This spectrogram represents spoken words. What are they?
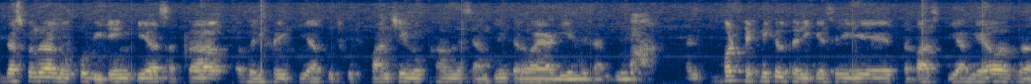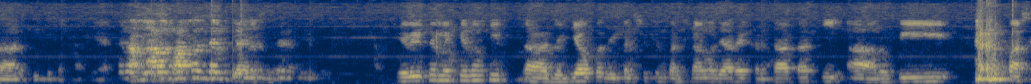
दस पंद्रह लोग को डिटेन किया सबका वेरीफाई किया कुछ कुछ पाँच छः लोग का हमने सैम्पलिंग करवाया डीएनए सैम्पलिंग एंड बहुत टेक्निकल तरीके से ये तपास किया गया और आरोपी को पकड़ा गया એવી રીતે મેં કીધું કે અ, જગ્યા ઉપર રિકન્સ્ટ્રક્શન પંચનામા જ્યારે કરતા હતા કે આ આરોપી પાસે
